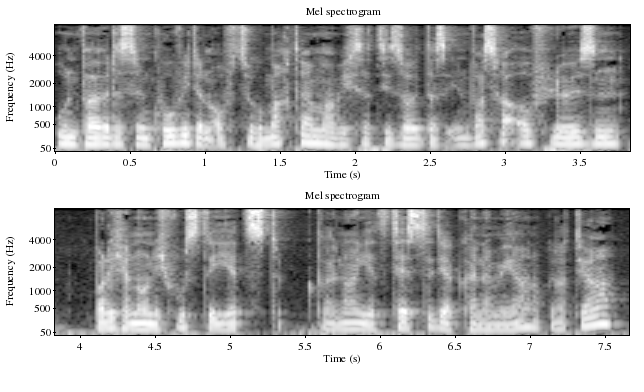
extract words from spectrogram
Und weil wir das in Covid dann oft so gemacht haben, habe ich gesagt, sie soll das in Wasser auflösen weil ich ja noch nicht wusste, jetzt, keine jetzt testet ja keiner mehr. Ich habe gedacht, ja,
